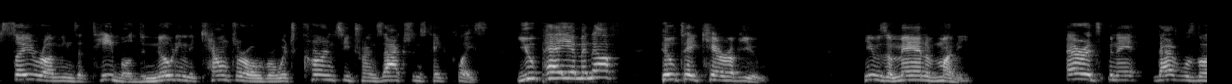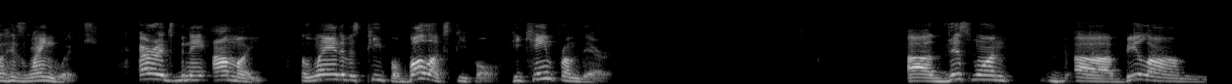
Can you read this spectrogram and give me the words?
Psaira means a table denoting the counter over which currency transactions take place. You pay him enough, He'll take care of you. He was a man of money. Eretz b'nei, that was the, his language. Eretz b'nei Amai, the land of his people, Balak's people. He came from there. Uh, this one, uh, Bilam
